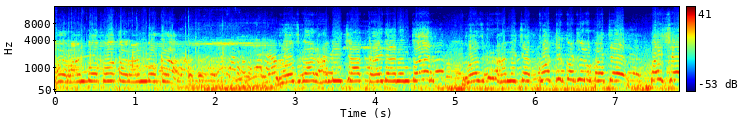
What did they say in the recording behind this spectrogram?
हा रानबोका होता रानबोका. रोजगार हमीच्या कायद्यानंतर रोजगार हमीच्या कोटी कोटी रुपयाचे पैसे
